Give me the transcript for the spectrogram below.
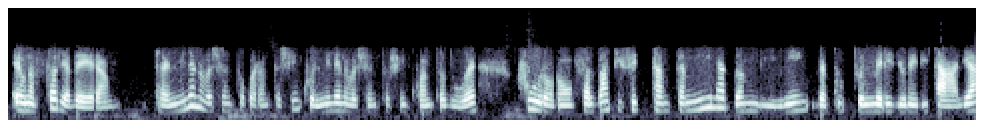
È una storia vera, tra il 1945 e il 1952 furono salvati 70.000 bambini da tutto il meridione d'Italia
